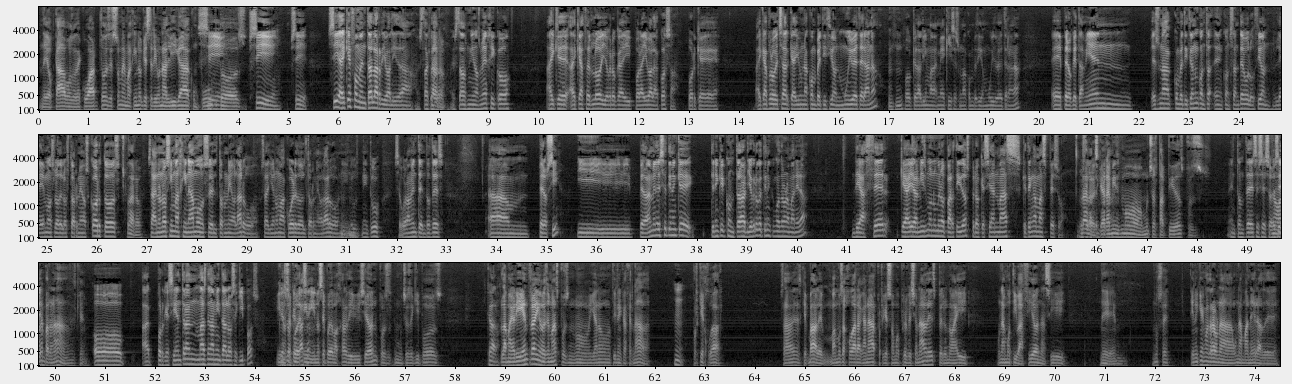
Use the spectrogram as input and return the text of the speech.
de octavos o de cuartos. Eso me imagino que sería una liga con puntos. Sí, sí. Sí, hay que fomentar la rivalidad, está claro. Claro. Estados Unidos, México. Hay que, hay que hacerlo y yo creo que ahí, por ahí va la cosa. Porque hay que aprovechar que hay una competición muy veterana. Porque la Lima MX es una competición muy veterana, eh, pero que también es una competición en, en constante evolución. Leemos lo de los torneos cortos, Claro. o sea, no nos imaginamos el torneo largo, o sea, yo no me acuerdo del torneo largo, ni, ni tú, seguramente, entonces, am, pero sí, y pero la MLS tienen que, tienen que encontrar, yo creo que tienen que encontrar una manera de hacer que haya el mismo número de partidos, pero que sean más, que tengan más peso. Claro, la es que ahora mismo muchos partidos pues Entonces es eso. no valen para nada. Es que... o a- porque si entran más de la mitad de los equipos, Y ¿qué no, se puede, pasa? y- y no se puede bajar de división, pues muchos equipos, Claro. la mayoría entran y los demás pues no ya no tienen que hacer nada. Hmm. ¿Por qué jugar? ¿Sabes? Es que vale, vamos a jugar a ganar porque somos profesionales, pero no hay una motivación así de... No sé. Tienen que encontrar una, una manera de,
